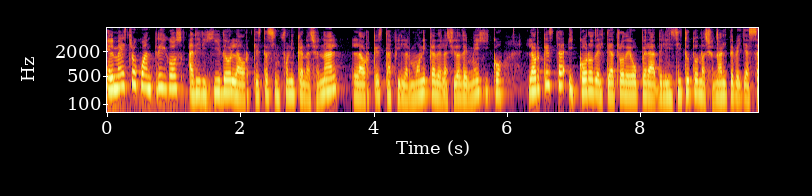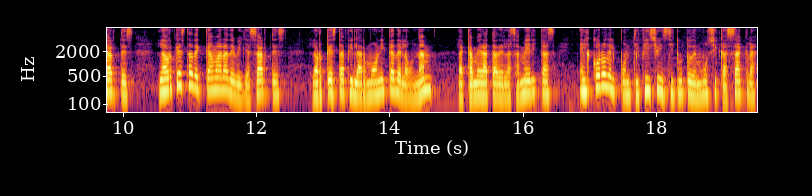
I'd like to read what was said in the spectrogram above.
El maestro Juan Trigos ha dirigido la Orquesta Sinfónica Nacional, la Orquesta Filarmónica de la Ciudad de México, la Orquesta y Coro del Teatro de Ópera del Instituto Nacional de Bellas Artes, la Orquesta de Cámara de Bellas Artes, la Orquesta Filarmónica de la UNAM, la Camerata de las Américas, el Coro del Pontificio Instituto de Música Sacra,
